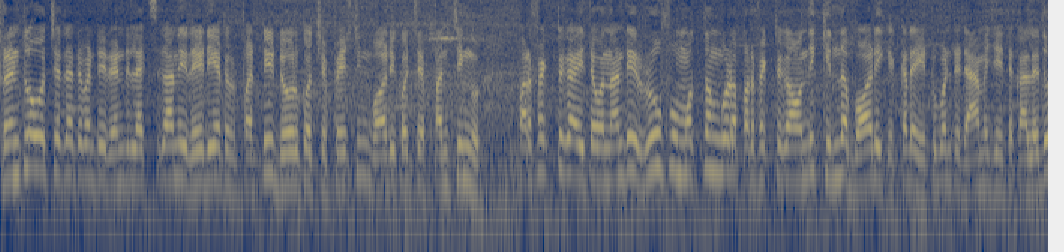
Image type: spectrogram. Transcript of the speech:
ఫ్రంట్లో వచ్చేటటువంటి రెండు లెగ్స్ కానీ రేడియేటర్ పట్టి డోర్కి వచ్చే పేస్టింగ్ బాడీకి వచ్చే పంచింగ్ పర్ఫెక్ట్గా అయితే ఉందండి. రూఫ్ మొత్తం కూడా పర్ఫెక్ట్గా ఉంది. కింద బాడీకి ఎక్కడ ఎటువంటి డ్యామేజ్ అయితే కాలేదు.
